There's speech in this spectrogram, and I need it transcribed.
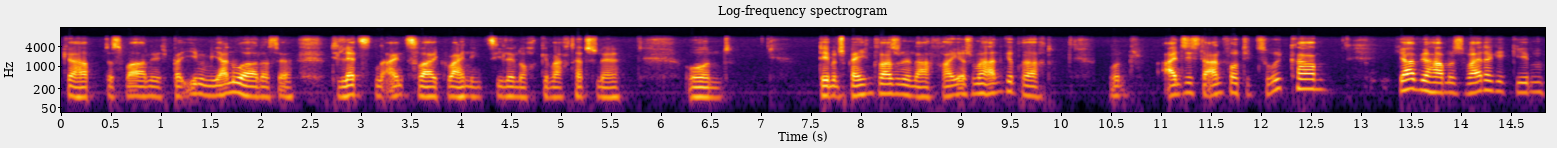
gehabt. Das war nämlich bei ihm im Januar, dass er die letzten ein, zwei Grinding-Ziele noch gemacht hat, schnell. Und dementsprechend war so eine Nachfrage ja schon mal angebracht. Und einzigste Antwort, die zurückkam, ja, wir haben es weitergegeben,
